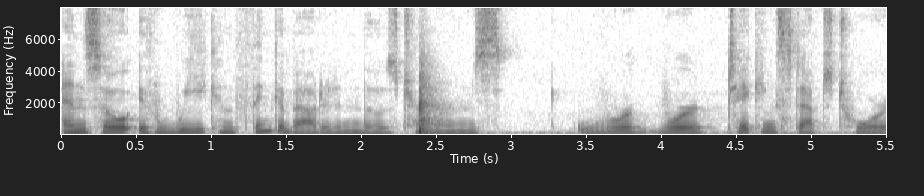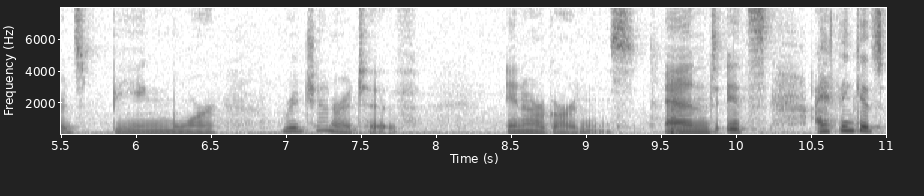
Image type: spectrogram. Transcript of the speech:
and so if we can think about it in those terms, we're, we're taking steps towards being more regenerative in our gardens. And it's, I think it's,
